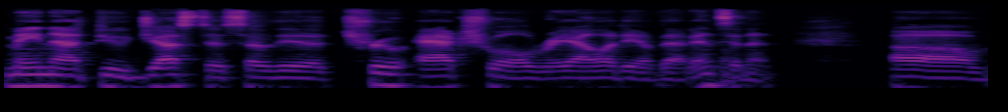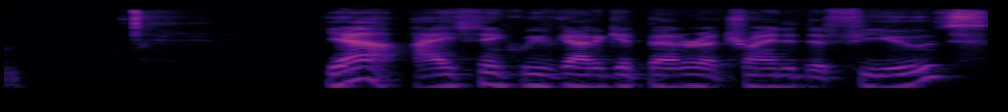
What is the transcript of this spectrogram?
may not do justice of the true actual reality of that incident. Um, yeah, I think we've got to get better at trying to diffuse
